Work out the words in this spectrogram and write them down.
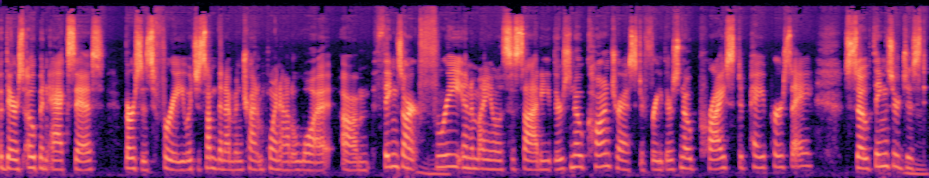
there's open access versus free, which is something I've been trying to point out a lot. Um, things aren't mm-hmm. free in a moneyless society. There's no contrast to free. There's no price to pay per se. So things are just mm-hmm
